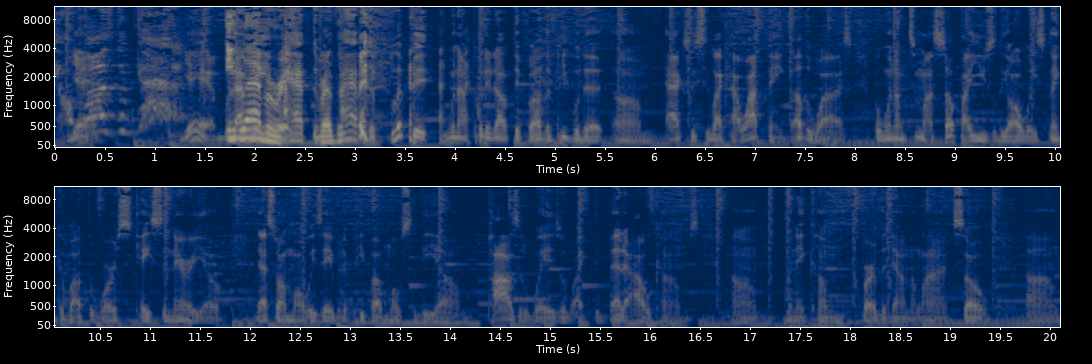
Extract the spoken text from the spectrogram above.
You a Yeah. positive guy. Yeah, but I, mean, Elaborate, I have to, brother. I have to flip it when I put it out there for other people to um, actually see like how I think. Otherwise, but when I'm to myself, I usually always think about the worst case scenario. That's why I'm always able to peep out most of the um, positive ways or like the better outcomes um, when they come further down the line. So. Um,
